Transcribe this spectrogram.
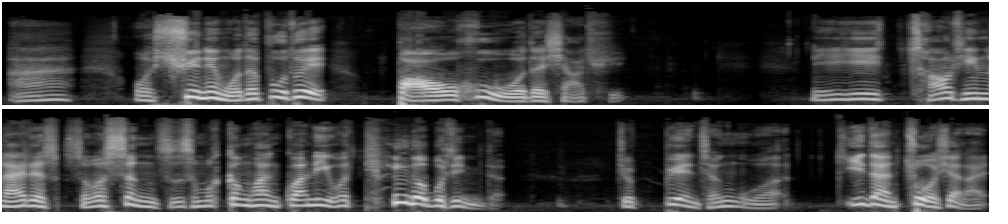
啊！我训练我的部队，保护我的辖区。你朝廷来的什么圣旨，什么更换官吏，我听都不听你的，就变成我一旦坐下来。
